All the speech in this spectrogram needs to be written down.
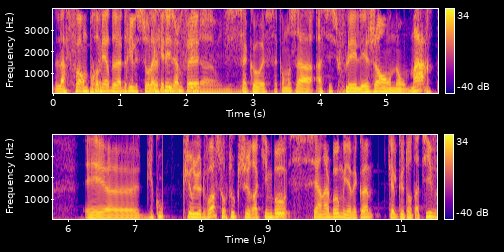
la forme première de la drill sur laquelle il a fait, là. On- ça, ouais, ça commence à, à s'essouffler, les gens en ont marre. Et euh, du coup, curieux de voir, surtout que sur Akimbo, c'est un album où il y avait quand même quelques tentatives.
